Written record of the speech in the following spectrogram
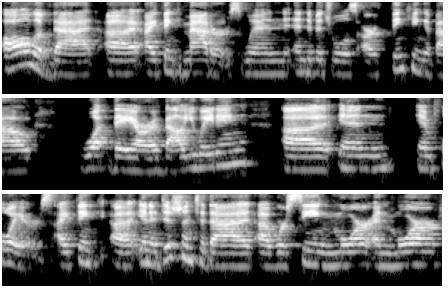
all of that uh, i think matters when individuals are thinking about what they are evaluating uh, in employers. I think uh, in addition to that we're seeing more and more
